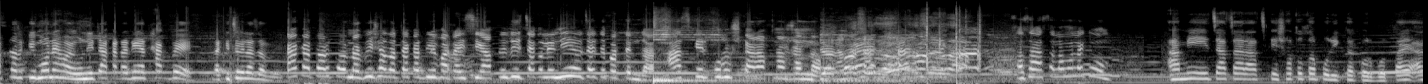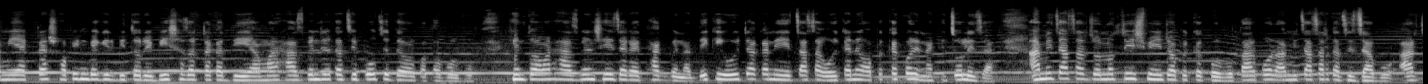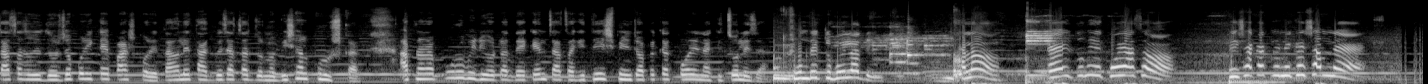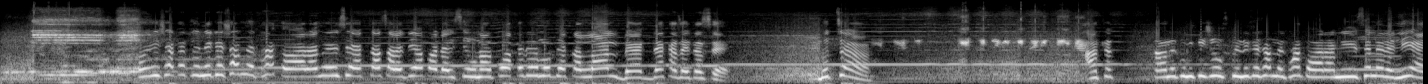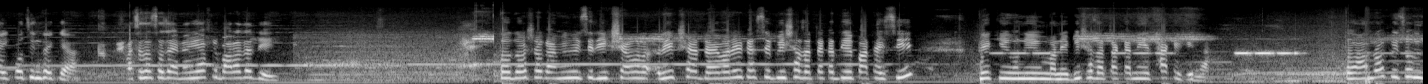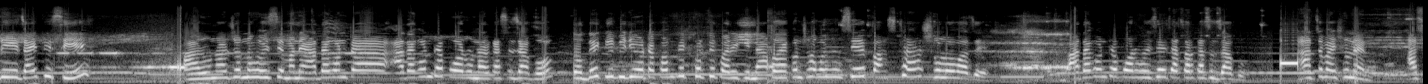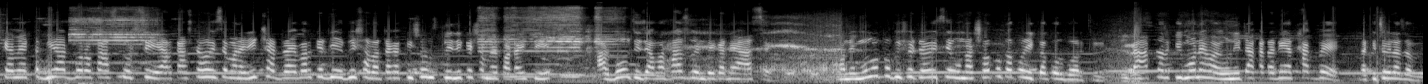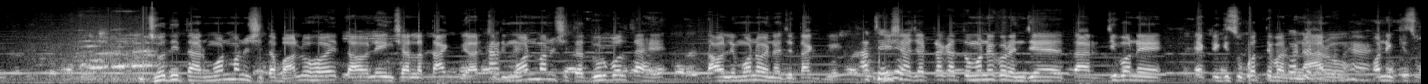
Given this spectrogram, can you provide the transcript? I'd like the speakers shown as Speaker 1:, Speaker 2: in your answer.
Speaker 1: আপনার কি মনে হয় উনি টাকাটা নিয়ে থাকবে নাকি চলে যাবে? টাকা তো আর কম না বিশ হাজার টাকা দিয়ে পাঠাইছি। আপনি যদি ইচ্ছা করলে নিয়েও যাইতে পারতেন গা। আজকের পুরস্কার আপনার জন্য। আচ্ছা আসসালামু আলাইকুম। আমি এই চাচার আজকে সততা পরীক্ষা করব, তাই আমি একটা শপিং ব্যাগের ভিতরে বিশ হাজার টাকা দিয়ে আমার হাজবেন্ডের কাছে পৌঁছে দেওয়ার কথা বলব। কিন্তু আমার হাজবেন্ড সেই জায়গায় থাকবে না। দেখি ওই টাকা নিয়ে চাচা ওইখানে অপেক্ষা করে নাকি চলে যায়। আমি চাচার জন্য ত্রিশ মিনিট অপেক্ষা করব, তারপর আমি চাচার কাছে যাব। আর চাচা যদি ধৈর্য পরীক্ষায় পাশ করে, তাহলে থাকবে চাচার জন্য বিশাল পুরস্কার। আপনারা পুরো ভিডিওটা দেখেন, চাচা কি ত্রিশ মিনিট অপেক্ষা করে নাকি চলে যায়। ফোন একটু বইলা দিই। হ্যালো? এই তুমি কই আছো? বিশাখা ক্লিনিকের সামনে। ওই বিশাখা ক্লিনিকের সামনে থাকো, আর আমি এসে এক চাচারে দিয়া পাঠাইছি, ওনার পকেটের মধ্যে একটা লাল ব্যাগ দেখা যাইতেছে। বুঝছ? আচ্ছা তাহলে তুমি কিশোর ক্লিনিকের সামনে থাকো, আর আমি ছেলেরে নিয়ে আই কোচিং থেকে। আচ্ছা আচ্ছা যাই না আমি আপনি বাড়াতে দিই। তো দর্শক, আমি হয়েছি রিক্সা, রিক্সার ড্রাইভারের কাছে বিশ হাজার টাকা দিয়ে পাঠাইছি। দেখি উনি মানে বিশ হাজার টাকা নিয়ে থাকে কিনা। তো আমরাও পিছন দিয়ে যাইতেছি। আর ওনার জন্য হয়েছে মানে আধা ঘণ্টা আধা ঘণ্টা পর ওনার কাছে যাব। তো দেখি ভিডিওটা কমপ্লিট করতে পারি কিনা। তো এখন সময় হচ্ছে পাঁচটা ষোলো বাজে। আধা ঘণ্টা পর হয়েছে চাচার কাছে যাব। আচ্ছা ভাই, শুনেন, আজকে আমি একটা বিরাট বড় কাজ করছি। আর কাজটা হয়েছে মানে রিক্সার ড্রাইভারকে দিয়ে বিশ হাজার টাকা কিশোর ক্লিনিকের সামনে পাঠাইছি। আর বলছি যে আমার হাজবেন্ড এখানে আছে। মানে মূলত বিষয়টা হয়েছে, ওনার সততা পরীক্ষা করব আর কি। আপনার কি মনে হয়, উনি টাকাটা নিয়ে থাকবে নাকি চলে যাবে?
Speaker 2: যদি তার মন মানসিকতা ভালো হয় তাহলে ইনশাল্লাহ থাকবে। আর যদি মন মানসিকতা দুর্বল থাকে তাহলে মনে হয় না যে থাকবে।
Speaker 1: আচ্ছা,
Speaker 2: বিশ হাজার টাকা তো মনে করেন যে তার জীবনে একটা কিছু করতে পারবে না
Speaker 1: আরও হ্যাঁ।
Speaker 2: অনেক কিছু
